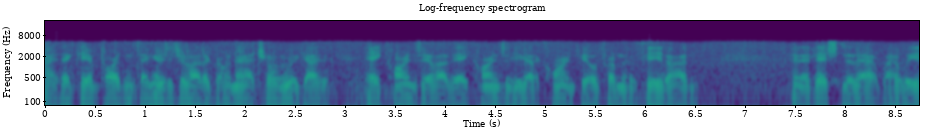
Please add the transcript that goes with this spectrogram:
I think the important thing is that you let it grow natural, and we got acorns. They love acorns, and you got a cornfield from the feed on. In addition to that, why we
